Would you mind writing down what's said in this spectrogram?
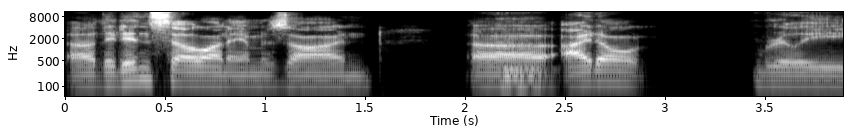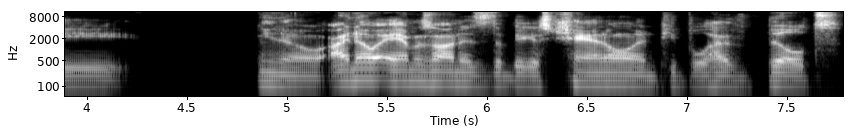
Uh, they didn't sell on Amazon. Uh, mm. I don't really, you know, I know Amazon is the biggest channel and people have built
